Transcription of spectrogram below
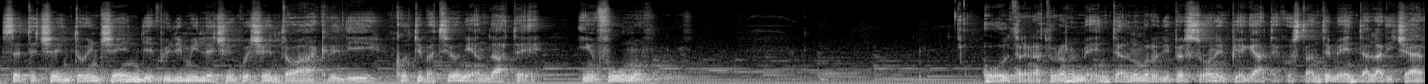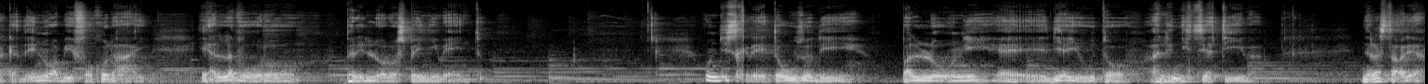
700 incendi e più di 1500 acri di coltivazioni andate in fumo oltre naturalmente al numero di persone impiegate costantemente alla ricerca dei nuovi focolai e al lavoro per il loro spegnimento. Un discreto uso di palloni e di aiuto all'iniziativa. Nella storia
